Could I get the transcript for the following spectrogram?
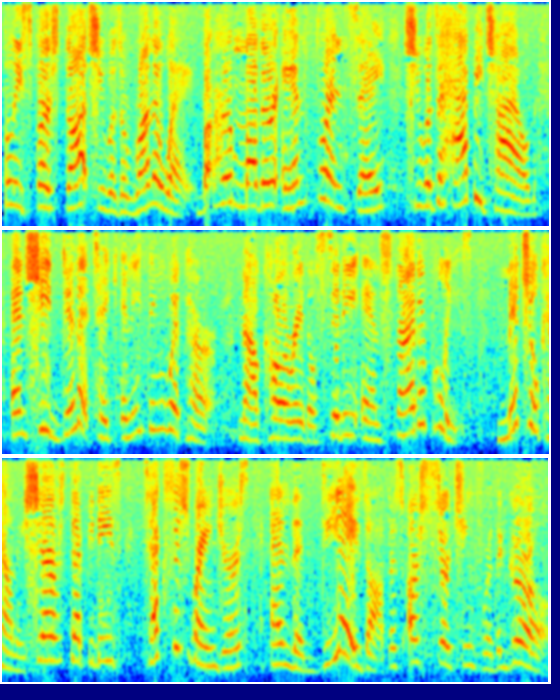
Police first thought she was a runaway, but her mother and friends say she was a happy child and she didn't take anything with her. Now Colorado City and Snyder Police, Mitchell County Sheriff's deputies, Texas Rangers, and the DA's office are searching for the girl.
